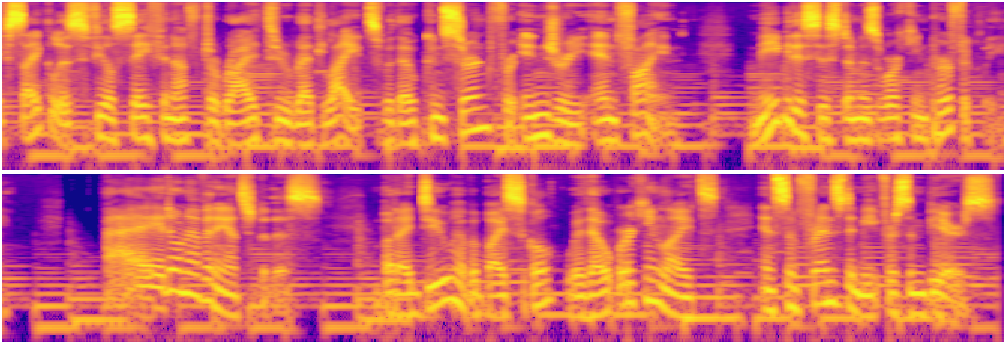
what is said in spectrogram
If cyclists feel safe enough to ride through red lights without concern for injury and fine, maybe the system is working perfectly. I don't have an answer to this, but I do have a bicycle without working lights and some friends to meet for some beers.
